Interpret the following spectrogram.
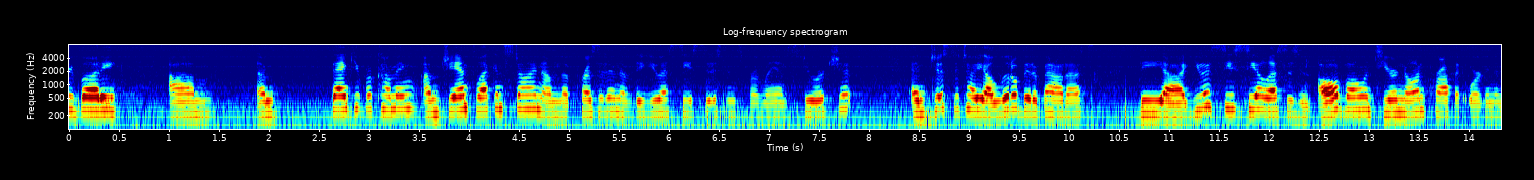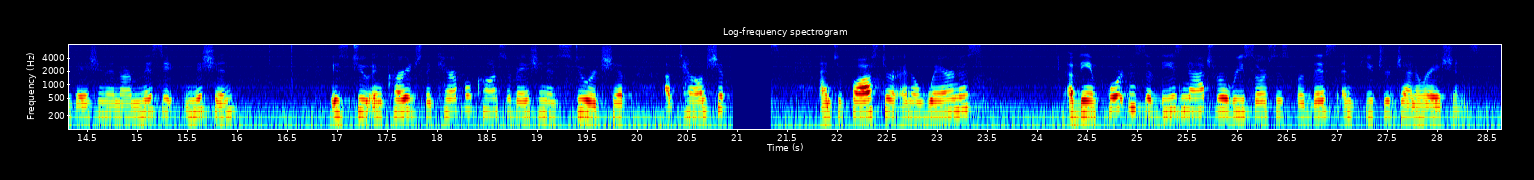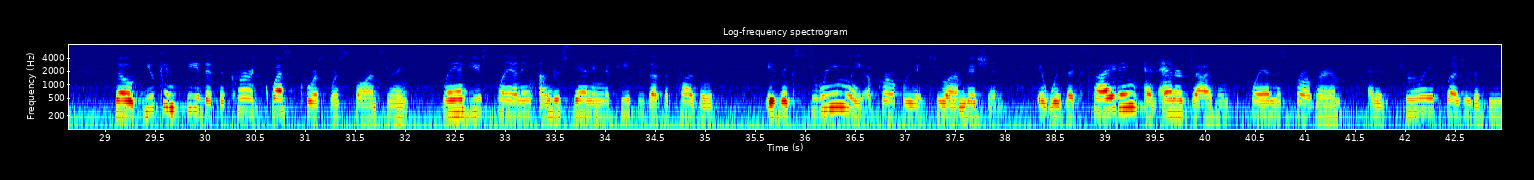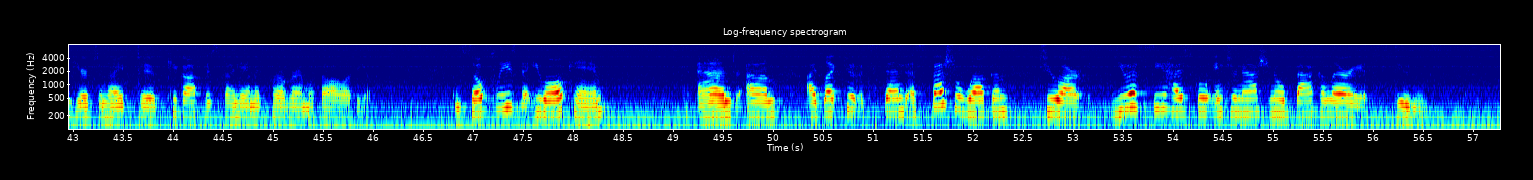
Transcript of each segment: everybody. Um, um, thank you for coming. I'm Jan Fleckenstein. I'm the president of the USC Citizens for Land Stewardship. And just to tell you a little bit about us, the uh, USC CLS is an all-volunteer nonprofit organization, and our missi- mission is to encourage the careful conservation and stewardship of township lands and to foster an awareness of the importance of these natural resources for this and future generations. So you can see that the current Quest course we're sponsoring, Land Use Planning, Understanding the Pieces of the Puzzles, is extremely appropriate to our mission. It was exciting and energizing to plan this program, and it's truly a pleasure to be here tonight to kick off this dynamic program with all of you. I'm so pleased that you all came, and um, I'd like to extend a special welcome to our USC High School International Baccalaureate students.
